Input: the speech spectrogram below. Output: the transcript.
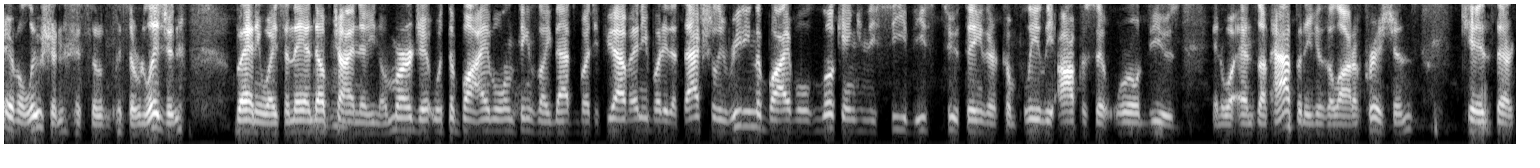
evolution. It's a it's a religion. But anyways, and they end up Mhm. trying to you know merge it with the Bible and things like that. But if you have anybody that's actually reading the Bible, looking, and they see these two things are completely opposite worldviews, and what ends up happening is a lot of Christians, kids that are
